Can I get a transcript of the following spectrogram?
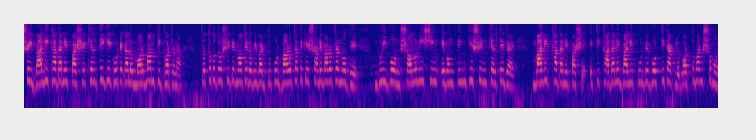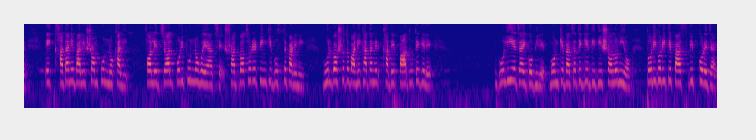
সেই বালি খাদানের পাশে খেলতে গিয়ে ঘটে গেল মর্মান্তিক ঘটনা। প্রত্যক্ষদর্শীদের মতে রবিবার দুপুর বারোটা থেকে সাড়ে বারোটার মধ্যে দুই বোন সলনী সিং এবং পিঙ্কি সিং খেলতে যায় বালির খাদানের পাশে। একটি খাদানে বালি পূর্বে ভর্তি থাকলেও বর্তমান সময় এই খাদানে বালি সম্পূর্ণ খালি। ফলে জল পরিপূর্ণ হয়ে আছে। সাত বছরের পিঙ্কি বুঝতে পারেনি। ভুলবশত বালি খাদানের খাদে পা ধুতে গেলে গলিয়ে যায় গভীরে। মনকে বাঁচাতে গিয়ে দিদি সলনীয় তড়িঘড়িতে পা স্লিপ করে যায়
